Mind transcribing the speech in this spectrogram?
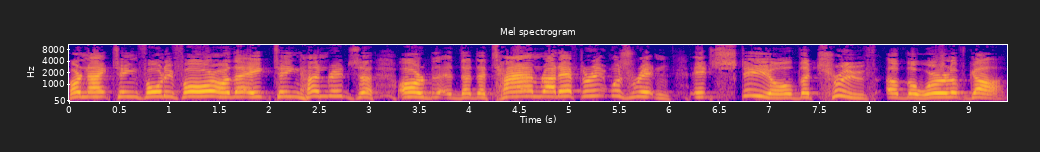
or 1944 or the 1800s uh, or the, the, time right after it was written. It's still the truth of the Word of God.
